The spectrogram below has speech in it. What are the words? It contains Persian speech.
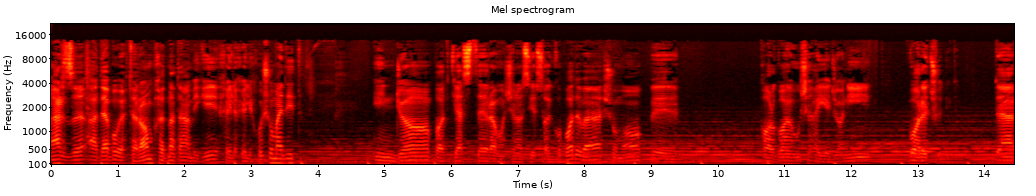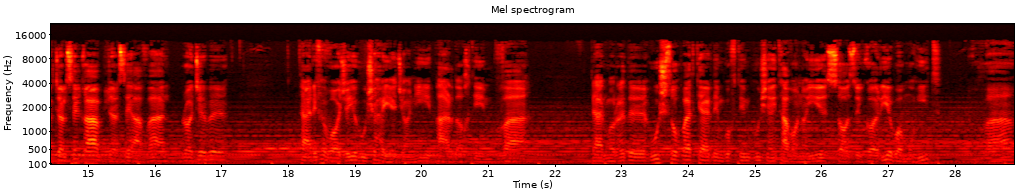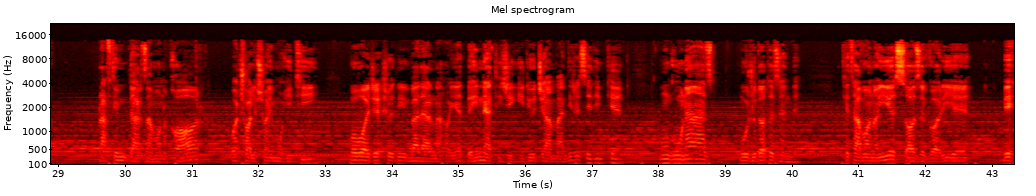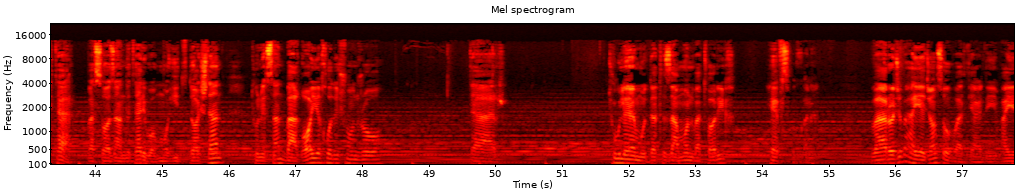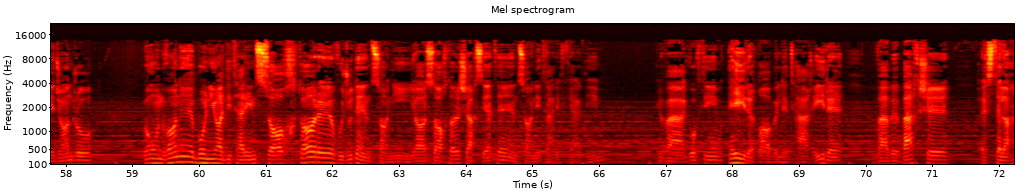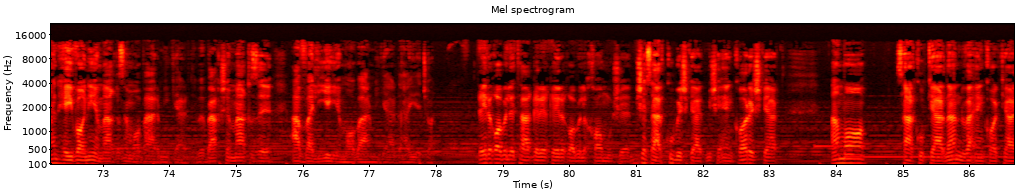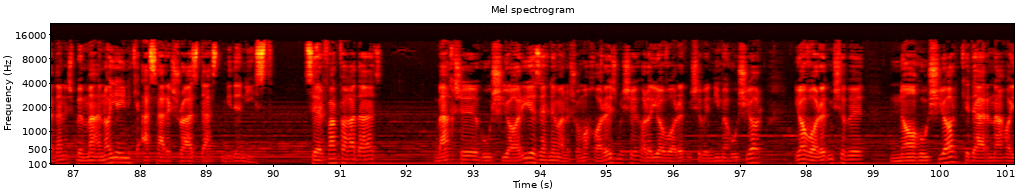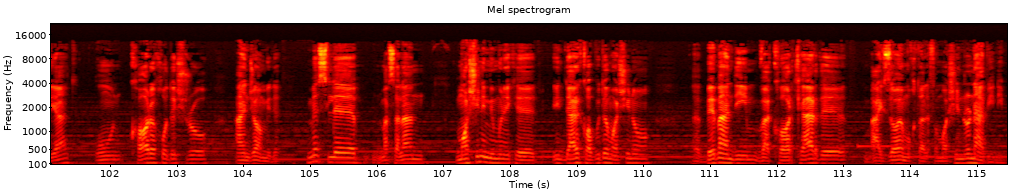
عرض ادب و احترام خدمت همگی. خیلی خیلی خوش اومدید. اینجا پادکست روانشناسی سایکوپاده و شما به کارگاه هوش هیجانی وارد شدید. در جلسه قبل جلسه اول راجع به تعریف واژه هوش هیجانی پرداختیم و در مورد هوش صحبت کردیم. گفتیم هوش یعنی توانایی سازگاری با محیط و رفتیم در زمان قار با چالش های محیطی مواجه شدیم و در نهایت به این نتیجه گیری و جمعبندی رسیدیم که اون گونه از موجودات زنده که توانایی سازگاری بهتر و سازنده تری با محیط داشتن تونستن بقای خودشون رو در طول مدت زمان و تاریخ حفظ بکنن. و راجع به هیجان صحبت کردیم. هیجان رو به عنوان بنیادی ترین ساختار وجود انسانی یا ساختار شخصیت انسانی تعریف کردیم و گفتیم غیر قابل تغییره و به بخش اصطلاحا حیوانی مغز ما برمیگرده به بخش مغز اولیه ما برمیگرده. هیجان. غیر قابل تغییر غیر قابل خاموشه. میشه سرکوبش کرد میشه انکارش کرد. اما سرکوب کردن و انکار کردنش به معنای اینی که اثرش رو از دست میده نیست. صرفا فقط از بخش هوشیاری ذهن من و شما خارج میشه. حالا یا وارد میشه به نیمه هوشیار یا وارد میشه به ناهوشیار که در نهایت اون کار خودش رو انجام میده. مثل مثلا ماشینی میمونه که این در کاپوت ماشین رو ببندیم و کار کرده اجزای مختلف ماشین رو نبینیم.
